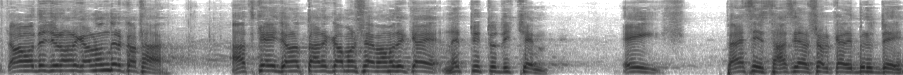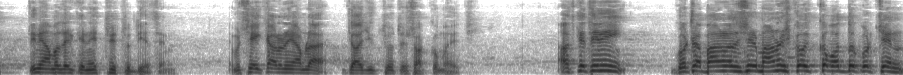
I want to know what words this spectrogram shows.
এটা আমাদের জন্য অনেক আনন্দের কথা। আজকে জনাব তারেক রহমান সাহেব আমাদেরকে নেতৃত্ব দিচ্ছেন। এই ফ্যাসিস্ট হাসিনা সরকারের বিরুদ্ধে তিনি আমাদেরকে নেতৃত্ব দিয়েছেন। এবং সেই কারণে আমরা জয়যুক্ত হতে সক্ষম হয়েছি। আজকে তিনি গোটা বাংলাদেশের মানুষকে ঐক্যবদ্ধ করছেন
